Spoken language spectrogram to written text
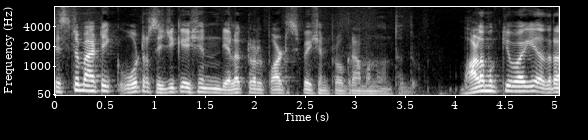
systematic voters education and electoral participation program ಅನ್ನುವಂಥದ್ದು. ಭಾಳ ಮುಖ್ಯವಾಗಿ ಅದರ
